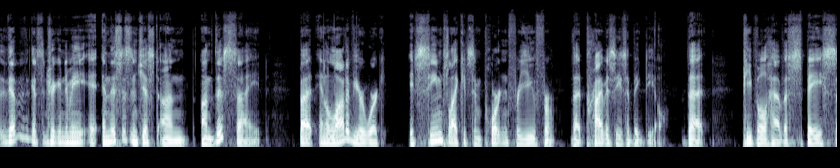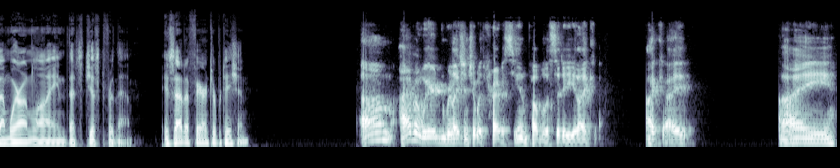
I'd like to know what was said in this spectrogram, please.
the other thing that's intriguing to me, and this isn't just on on this site, but in a lot of your work, it seems like it's important for you for that privacy is a big deal. That people have a space somewhere online that's just for them. Is that a fair interpretation? Um, I have a weird relationship with privacy and publicity. Like, like I, I,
